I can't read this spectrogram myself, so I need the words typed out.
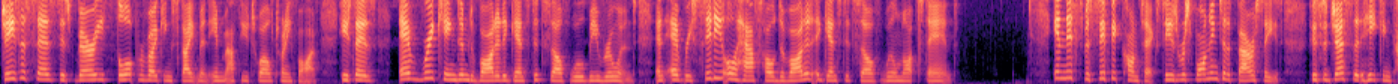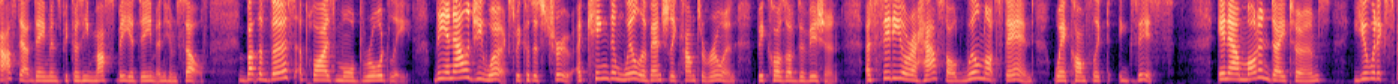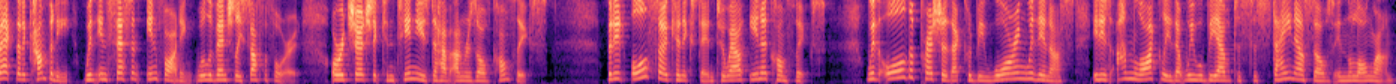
Jesus says this very thought provoking statement in Matthew 12 25. He says, Every kingdom divided against itself will be ruined, and every city or household divided against itself will not stand. In this specific context, he is responding to the Pharisees who suggest that he can cast out demons because he must be a demon himself. But the verse applies more broadly. The analogy works because it's true. A kingdom will eventually come to ruin because of division. A city or a household will not stand where conflict exists. In our modern day terms, you would expect that a company with incessant infighting will eventually suffer for it, or a church that continues to have unresolved conflicts. But it also can extend to our inner conflicts. With all the pressure that could be warring within us, it is unlikely that we will be able to sustain ourselves in the long run.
